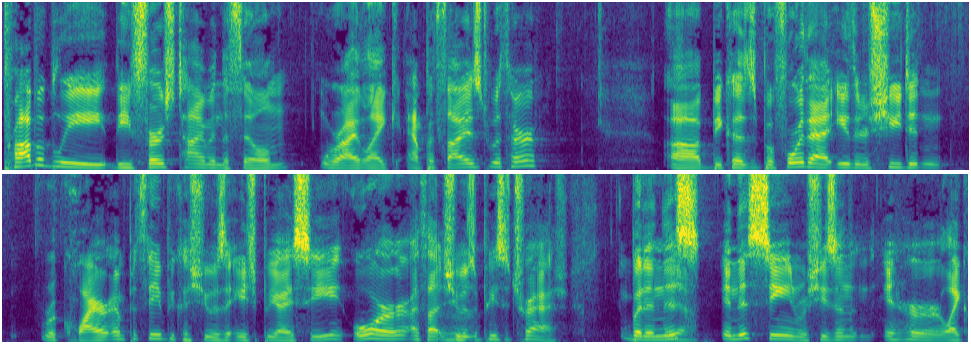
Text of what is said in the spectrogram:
probably the first time in the film where I like empathized with her. Uh, because before that, either she didn't require empathy because she was a HBIC, or I thought she was a piece of trash. But in this in this scene where she's in in her like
